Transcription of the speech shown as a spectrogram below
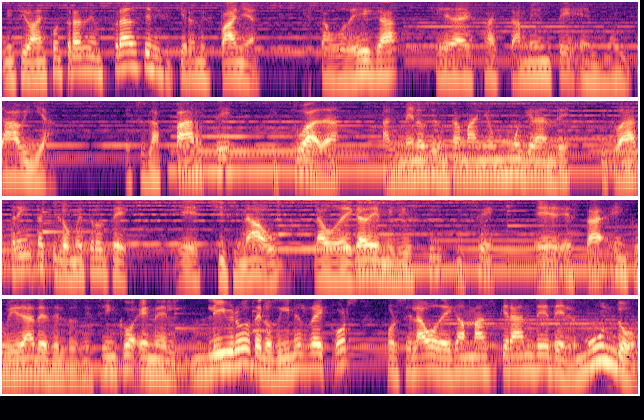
ni se va a encontrar en Francia, ni siquiera en España. Esta bodega queda exactamente en Moldavia. Eso es la parte situada, al menos de un tamaño muy grande, situada a 30 kilómetros de eh, Chisinau. La bodega de Milisti eh, está incluida desde el 2005 en el libro de los Guinness Records por ser la bodega más grande del mundo.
